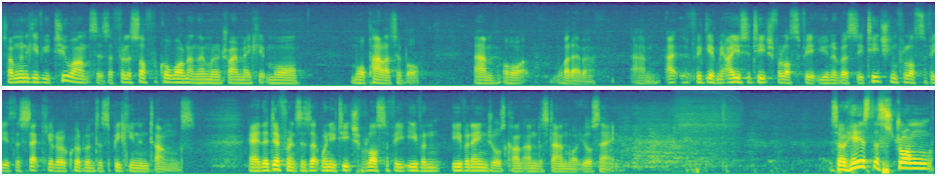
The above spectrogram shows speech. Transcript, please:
So I'm going to give you two answers, a philosophical one, and then I'm going to try and make it more, more palatable, um, or whatever. Um, forgive me, I used to teach philosophy at university. Teaching philosophy is the secular equivalent of speaking in tongues. Okay, the difference is that when you teach philosophy, even, even angels can't understand what you're saying. so here's the strong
